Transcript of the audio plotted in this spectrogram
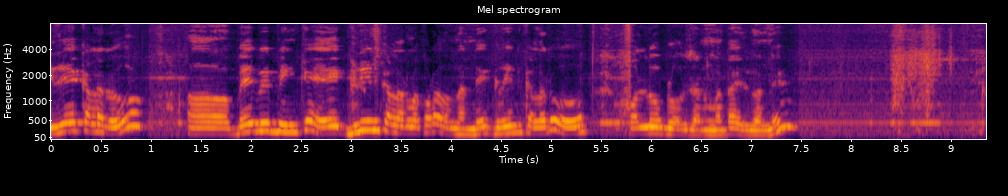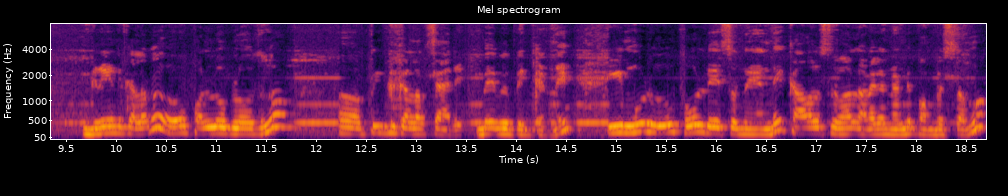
ఇదే కలరు బేబీ పింకే గ్రీన్ కలర్లో కూడా ఉందండి. గ్రీన్ కలరు పళ్ళు బ్లౌజ్ అనమాట ఇదిగోండి. గ్రీన్ కలర్ పళ్ళు బ్లౌజ్లో pink colour saree baby pink అండి. ఈ మూడు ఫోల్ డేస్ ఉన్నాయండి. కావాల్సిన వాళ్ళు అడగండి అండి పంపిస్తాము.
